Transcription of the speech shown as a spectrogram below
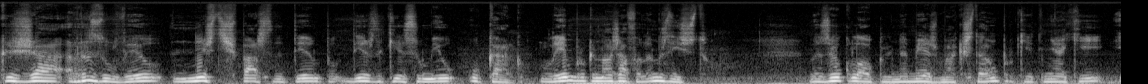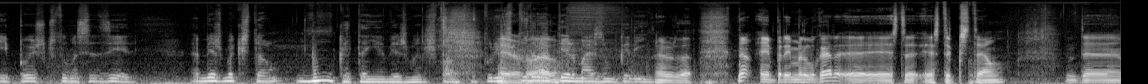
que já resolveu neste espaço de tempo desde que assumiu o cargo? Lembro que nós já falamos disto mas eu coloco-lhe na mesma a questão, porque eu tinha aqui, e depois costuma-se dizer a mesma questão nunca tem a mesma resposta. Por isso é poderá ter mais um bocadinho. É verdade. Não, em primeiro lugar, eh, esta, esta questão da,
